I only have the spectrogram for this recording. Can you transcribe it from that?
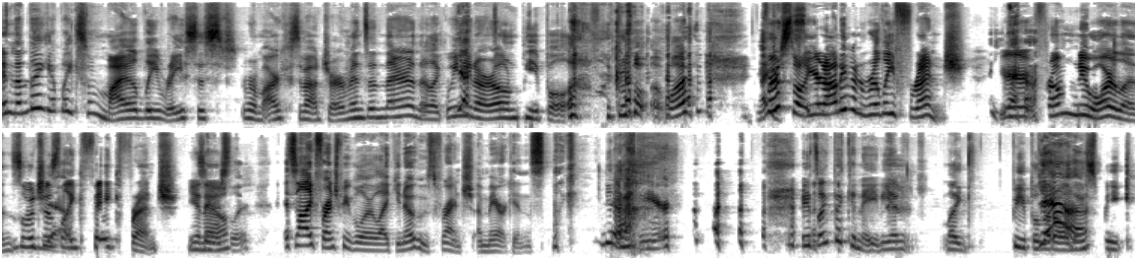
And then they get like some mildly racist remarks about Germans in there, and they're like, "We Yeah. need our own people." like, "Wha- what? First of all, you're not even really French. You're Yeah. from New Orleans, which is like fake French. You know? Seriously. It's not like French people are like, you know who's French? Americans. Like, Yeah, here. it's like the Canadian like people that only speak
